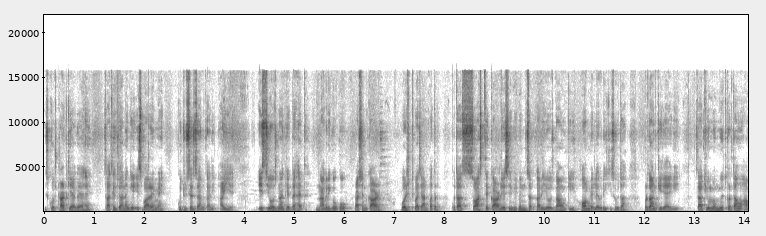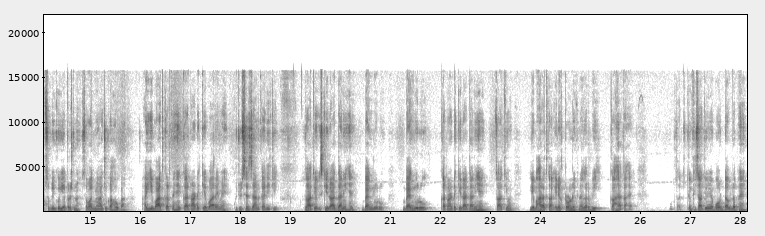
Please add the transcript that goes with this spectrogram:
इसको स्टार्ट किया गया है। साथ ही जानेंगे इस बारे में कुछ विशेष जानकारी। आइए, इस योजना के तहत नागरिकों को राशन कार्ड, वरिष्ठ पहचान पत्र तथा स्वास्थ्य कार्ड जैसी विभिन्न सरकारी योजनाओं की होम डिलीवरी की सुविधा प्रदान की जाएगी। साथियों, मैं उम्मीद करता हूँ आप सभी को यह प्रश्न समझ में आ चुका होगा। आइए बात करते हैं कर्नाटक के बारे में कुछ विशेष जानकारी की। साथियों, इसकी राजधानी है बेंगलुरु। बेंगलुरु, कर्नाटक की राजधानी है। साथियों ये भारत का इलेक्ट्रॉनिक नगर भी कहा जाता है। क्योंकि साथियों, ये बहुत डेवलप है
